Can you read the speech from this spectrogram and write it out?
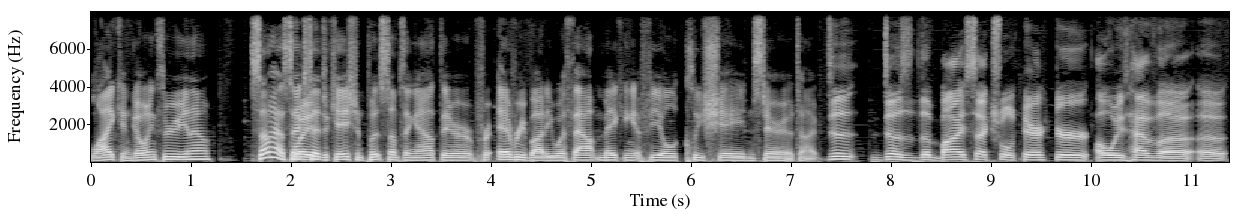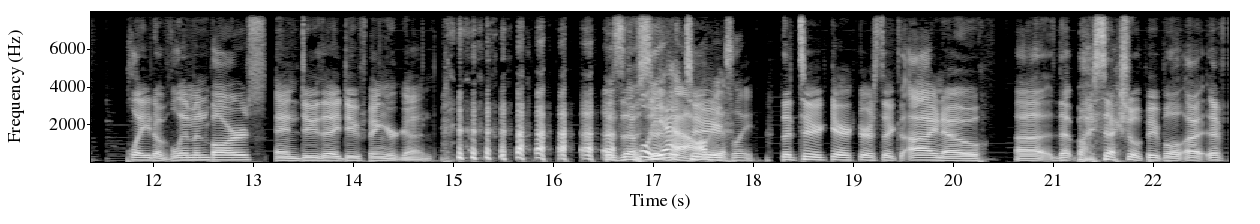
like and going through, you know? Somehow sex Wait. education puts something out there for everybody without making it feel cliched and stereotyped. does does the bisexual character always have a, a plate of lemon bars and do they do finger guns 'Cause those well, are the two- obviously. the two characteristics i know uh, that bisexual people uh, have,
